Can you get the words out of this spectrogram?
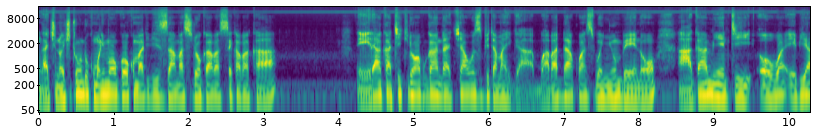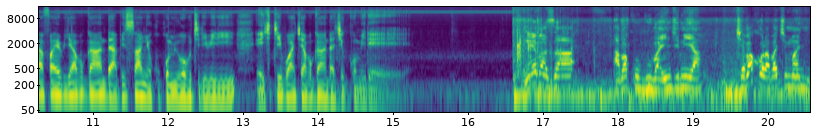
nga kino kitundu ku mulimu ogw'okumaliriza amasiro ga bassekabaka era katikkiro wa buganda charles peter mayiga bw'abadde akwasibwa ennyumba eno agambye nti oba ebyafaayo bya buganda bisaanye okukuumibwa obutiribiri ekitiibwa kya buganda kiggumire nebaza abakugu ba injiniya kyebakola bakimanyi.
